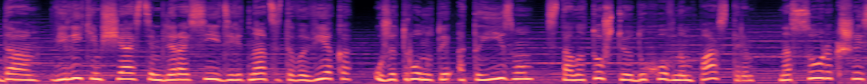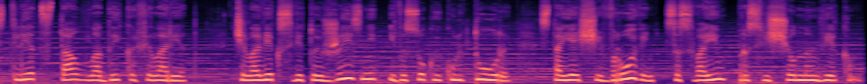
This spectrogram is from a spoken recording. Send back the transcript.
Да, великим счастьем для России XIX века, уже тронутой атеизмом, стало то, что ее духовным пастырем на 46 лет стал владыка Филарет, человек святой жизни и высокой культуры, стоящий вровень со своим просвещенным веком.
